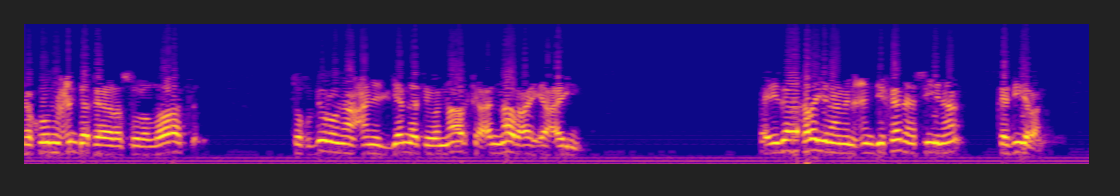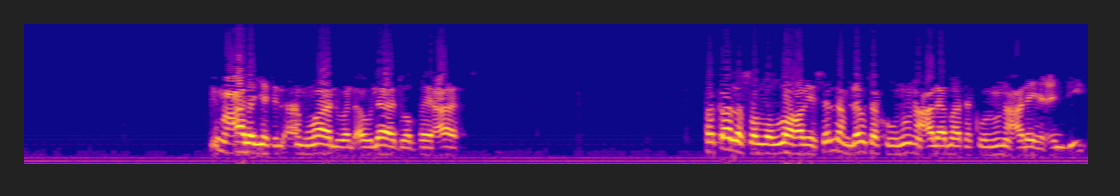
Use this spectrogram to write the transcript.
نكون عندك يا رسول الله تخبرنا عن الجنة والنار كأن رأي عين. فإذا خرجنا من عندك نسينا كثيرا. في معالجة الأموال والأولاد والضيعات. فقال صلى الله عليه وسلم لو تكونون على ما تكونون عليه عندي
